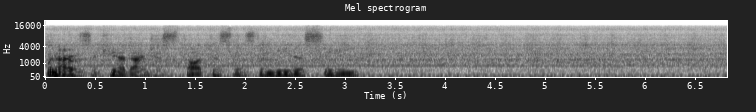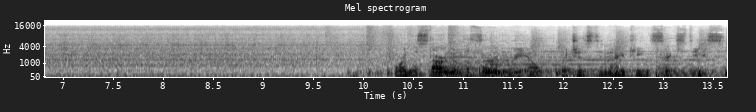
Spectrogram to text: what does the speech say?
When I was a kid, I just thought this was the neatest scene. For the start of the third reel, which is the 1960s,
